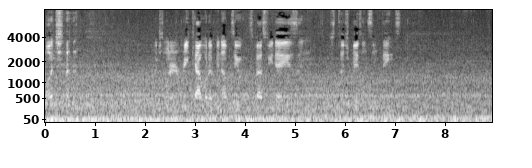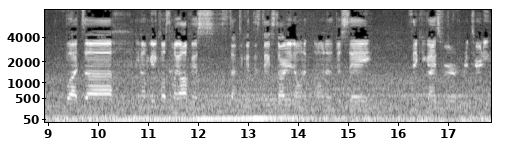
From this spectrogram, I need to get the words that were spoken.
much. I just wanted to recap what I've been up to this past few days and just touch base on some things. But uh, you know, I'm getting close to my office. It's time to get this day started. I want to I want to just say thank you guys for returning.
